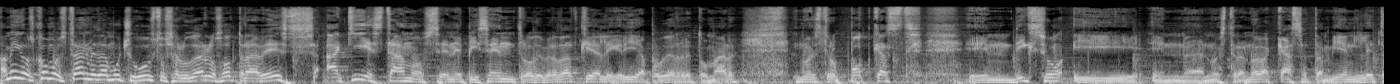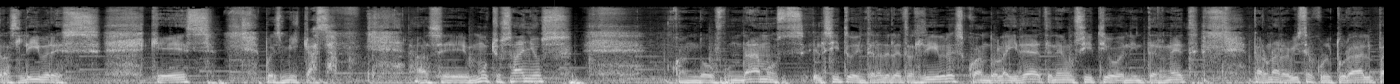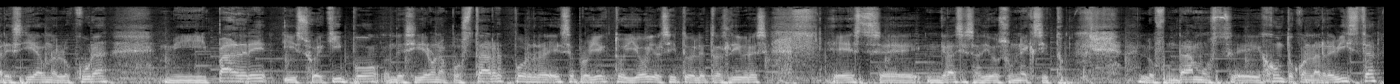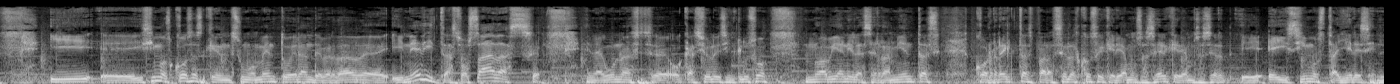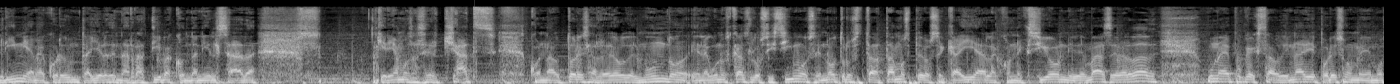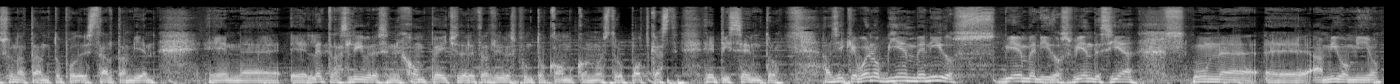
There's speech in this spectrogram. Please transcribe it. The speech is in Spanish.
Amigos, ¿cómo están? Me da mucho gusto saludarlos otra vez. Aquí estamos en Epicentro. De verdad, qué alegría poder retomar nuestro podcast en Dixo y en uh, nuestra nueva casa también, Letras Libres, que es pues mi casa. Hace muchos años cuando fundamos el sitio de Internet de Letras Libres, cuando la idea de tener un sitio en Internet para una revista cultural parecía una locura, mi padre y su equipo decidieron apostar por ese proyecto y hoy el sitio de Letras Libres es, eh, gracias a Dios, un éxito. Lo fundamos eh, junto con la revista y eh, hicimos cosas que en su momento eran de verdad inéditas, osadas. En algunas ocasiones incluso no había ni las herramientas correctas para hacer las cosas que queríamos hacer. Queríamos hacer eh, e hicimos talleres en línea. Me acuerdo de un taller de narrativa con Daniel Sada queríamos hacer chats con autores alrededor del mundo. En algunos casos los hicimos, en otros tratamos, pero se caía la conexión y demás. De verdad, una época extraordinaria y por eso me emociona tanto poder estar también en eh, eh, Letras Libres, en el homepage de letraslibres.com con nuestro podcast Epicentro. Así que bueno, bienvenidos, bienvenidos. Bien decía un eh, amigo mío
